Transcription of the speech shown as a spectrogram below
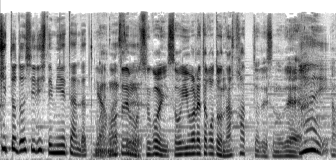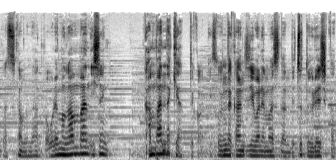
きっとどっしりして見えたんだと思います。いや本当でもすごいそう言われたことなかったですので、はい、なんかしかもなんか俺も頑張ん一緒に頑張んなきゃってかそんな感じで言われましたんでちょっと嬉しかっ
